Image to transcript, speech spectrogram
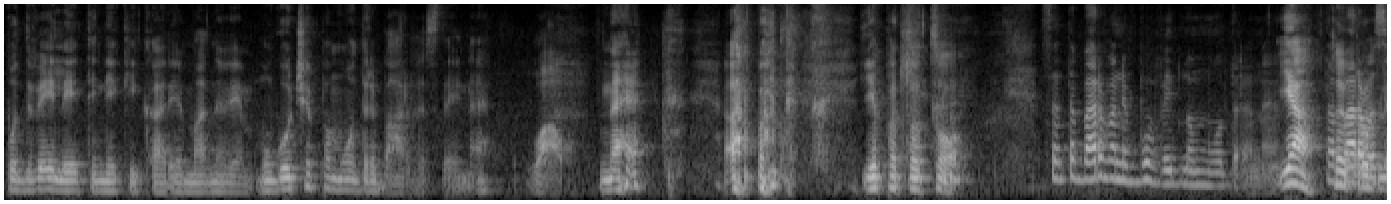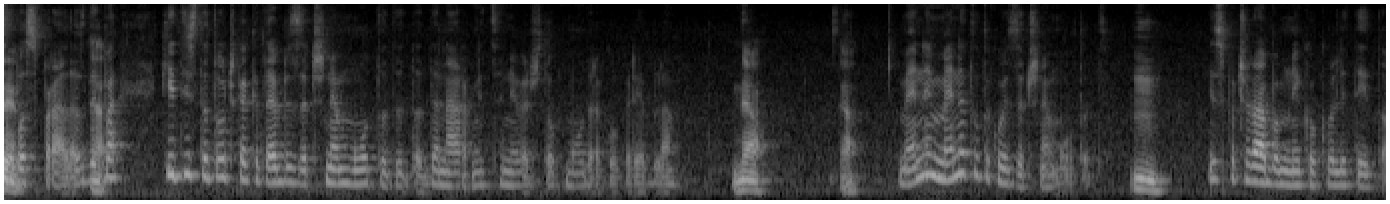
po dve leti nekaj, kar je, ma, ne vem, mogoče pa modre barve zdaj, ne. Wow, ne. Ampak je pa to to. Sam ta barva ne bo vedno modra. Ne? Ja, ta barva se bo sprala. Zdaj Ja. ja. pa, kje je tista točka, ki tebe začne motiti, da denarnica ni več tako modra, kot je bila. Ja. Mene, mene to takoj začne motiti. Mm. Jaz pač rabim neko kvaliteto.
